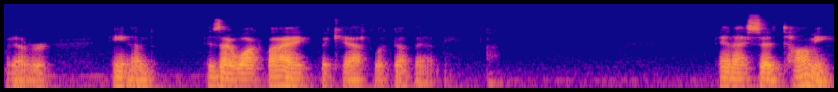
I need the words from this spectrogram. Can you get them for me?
whatever. And as I walked by, the calf looked up at me. And I said, Tommy,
